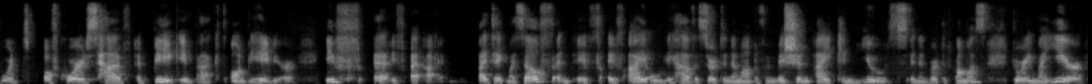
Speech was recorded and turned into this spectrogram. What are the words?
would, of course, have a big impact on behavior. If, uh, if I, I, I take myself, and if, if I only have a certain amount of emission I can use, in inverted commas, during my year,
